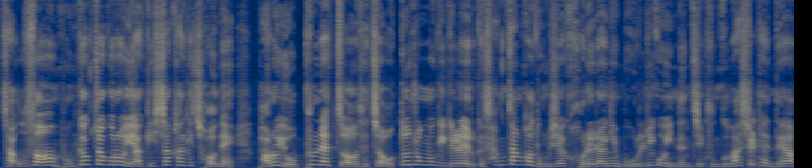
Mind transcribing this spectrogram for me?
자, 우선 본격적으로 이야기 시작하기 전에 바로 이 오픈렛죠. 대체 어떤 종목이길래 이렇게 상장과 동시에 거래량이 몰리고 있는지 궁금하실 텐데요.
